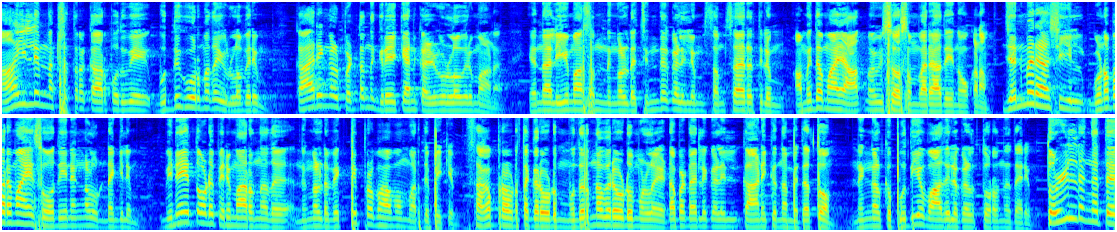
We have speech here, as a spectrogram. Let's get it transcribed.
ആയില്യം നക്ഷത്രക്കാർ പൊതുവെ ബുദ്ധികൂർമ്മതയുള്ളവരും കാര്യങ്ങൾ പെട്ടെന്ന് ഗ്രഹിക്കാൻ കഴിവുള്ളവരുമാണ്. എന്നാൽ ഈ മാസം നിങ്ങളുടെ ചിന്തകളിലും സംസാരത്തിലും അമിതമായ ആത്മവിശ്വാസം വരാതെ നോക്കണം. ജന്മരാശിയിൽ ഗുണപരമായ സ്വാധീനങ്ങൾ ഉണ്ടെങ്കിലും വിനയത്തോടെ പെരുമാറുന്നത് നിങ്ങളുടെ വ്യക്തിപ്രഭാവം വർദ്ധിപ്പിക്കും. സഹപ്രവർത്തകരോടും മുതിർന്നവരോടുമുള്ള ഇടപെടലുകളിൽ കാണിക്കുന്ന മിതത്വം നിങ്ങൾക്ക് പുതിയ വാതിലുകൾ തുറന്നു തരും. തൊഴിൽ രംഗത്ത്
